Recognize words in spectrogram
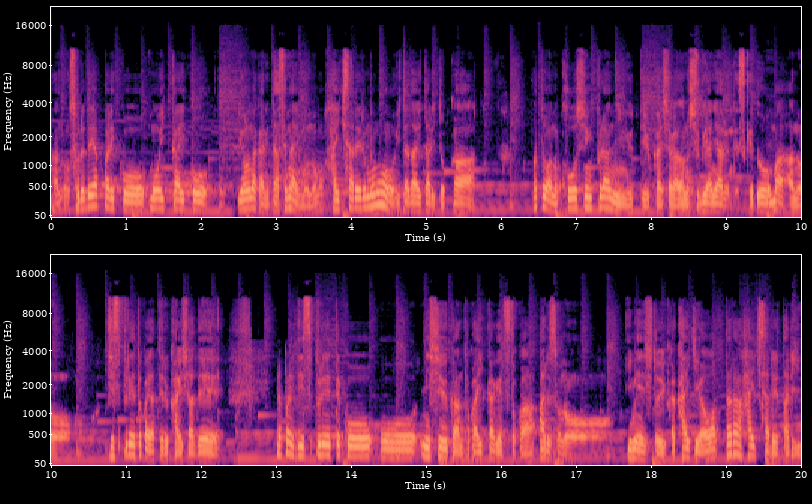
あのそれでやっぱりこうもう一回こう世の中に出せないもの廃棄されるものをいただいたりとかあとはあの更新プランニングっていう会社があの渋谷にあるんですけど、まあ、あのディスプレイとかやってる会社でやっぱりディスプレイってこう2週間とか1か月とかあるそのイメージというか会期が終わったら廃棄されたり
